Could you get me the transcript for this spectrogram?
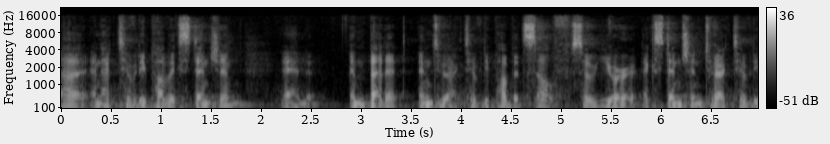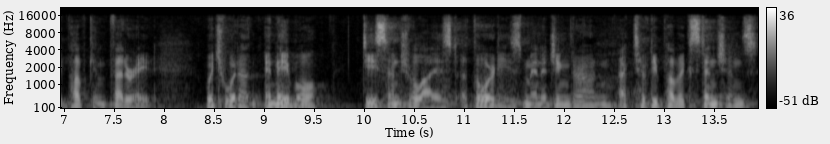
uh, an ActivityPub extension and embed it into ActivityPub itself. So your extension to ActivityPub can federate, which would uh, enable decentralized authorities managing their own ActivityPub extensions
